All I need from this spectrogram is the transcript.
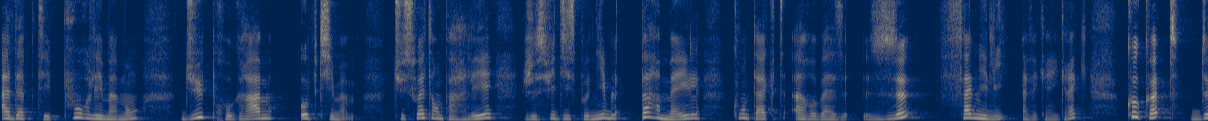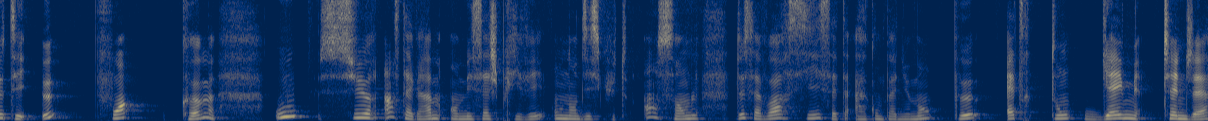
adapté pour les mamans du programme optimum. Tu souhaites en parler, je suis disponible par mail contact thefamily avec un y cocotte de te.com ou sur Instagram en message privé, on en discute ensemble de savoir si cet accompagnement peut être ton game changer,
